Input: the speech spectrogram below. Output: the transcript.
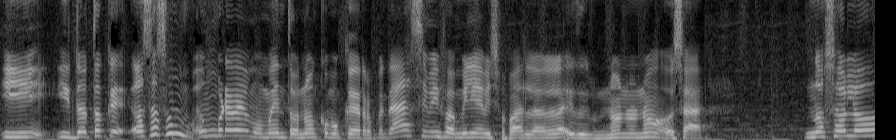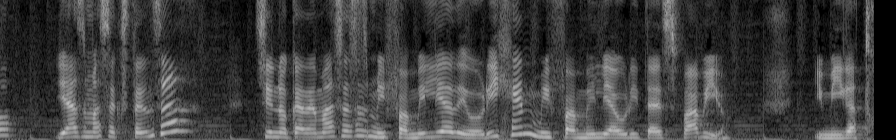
y, y noto que, o sea, es un, un breve momento, ¿no? Como que de repente, ah, sí, mi familia, mis papás, la, la, la. Y digo, no, no, no, o sea, no solo ya es más extensa, sino que además esa es mi familia de origen, mi familia ahorita es Fabio y mi gato.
